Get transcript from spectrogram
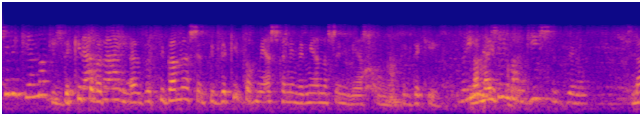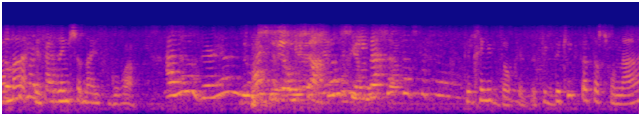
שלי כן מרגיש תבדקי שזה טוב, הבית. אז זו סיבה מהשם, תבדקי טוב מי השכנים ומי האנשים ומי השכונה, תבדקי. ואם למה הלב שלי היא- מרגיש את זה, למה מרכז- 20 שנה היא סגורה? אה, לא, זה היה נורא של ועכשיו סוף סוף... תלכי לבדוק את זה. תבדקי קצת את השכונה,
